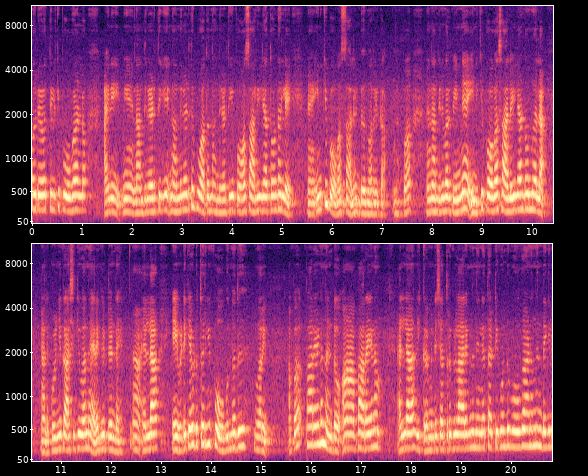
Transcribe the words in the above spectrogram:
ഓരോത്തിലേക്ക് പോകാണല്ലോ? അതിന് നന്ദിനടുത്തേക്ക് നന്ദിനടുത്ത് പോകാത്ത നന്ദിനടുത്തേക്ക് പോകാൻ സ്ഥലമില്ലാത്തതുകൊണ്ടല്ലേ എനിക്ക് പോകാൻ സ്ഥലമുണ്ട് എന്ന് പറയട്ടോ. അപ്പോൾ നന്ദിനി പറയും പിന്നെ എനിക്ക് പോകാൻ സ്ഥലമില്ലാണ്ടൊന്നുമല്ല. അലക്കൊഴിഞ്ഞ് കാശിക്ക് പോകാൻ നേരം കിട്ടണ്ടേ? ആ എല്ലാ എവിടേക്കാണ് ഇവിടുത്തെ പോകുന്നത് എന്ന് പറയും. അപ്പോൾ പറയണമെന്നുണ്ടോ ആ പറയണം. അല്ല വിക്രമിന്റെ ശത്രുക്കൾ ആരെങ്കിലും നിന്നെ തട്ടിക്കൊണ്ട് പോവുകയാണെന്നുണ്ടെങ്കിൽ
